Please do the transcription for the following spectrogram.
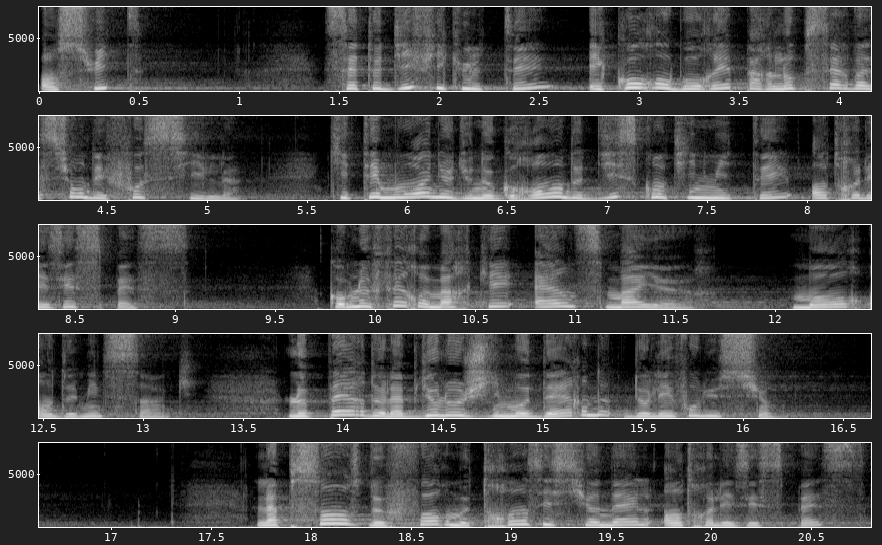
Ensuite, cette difficulté est corroborée par l'observation des fossiles, qui témoignent d'une grande discontinuité entre les espèces, comme le fait remarquer Ernst Mayr, mort en 2005, le père de la biologie moderne de l'évolution. L'absence de forme transitionnelle entre les espèces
